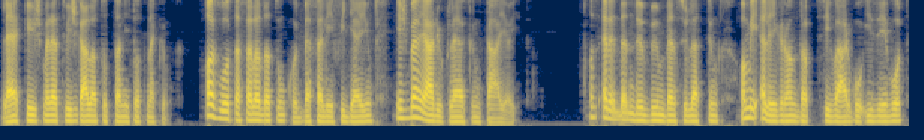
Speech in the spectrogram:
Lelkiismeretvizsgálatot tanított nekünk. Az volt a feladatunk, hogy befelé figyeljünk, és bejárjuk lelkünk tájait. Az eredendő bűnben születtünk, ami elég randa, szivárgó izé volt,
